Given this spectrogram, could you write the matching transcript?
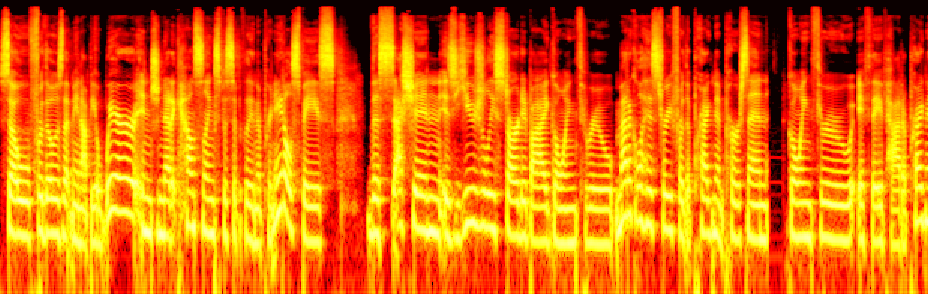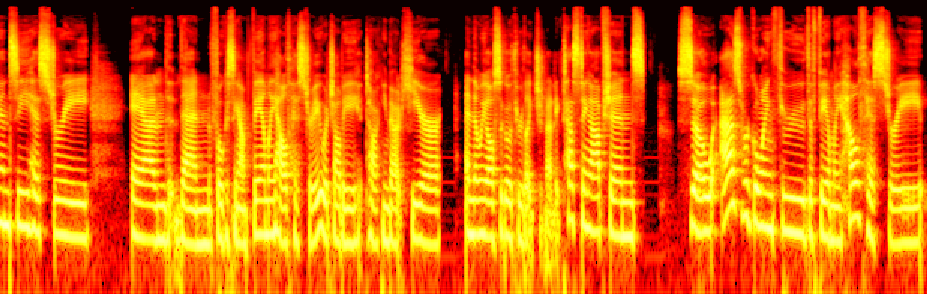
So, for those that may not be aware, in genetic counseling, specifically in the prenatal space, the session is usually started by going through medical history for the pregnant person, going through if they've had a pregnancy history, and then focusing on family health history, which I'll be talking about here and then we also go through like genetic testing options. So, as we're going through the family health history,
